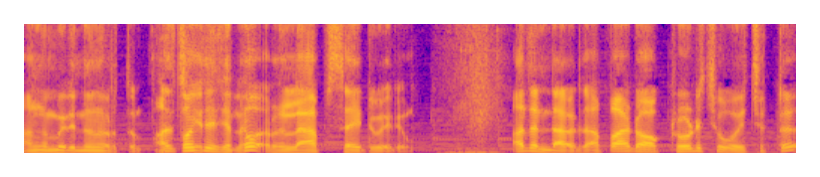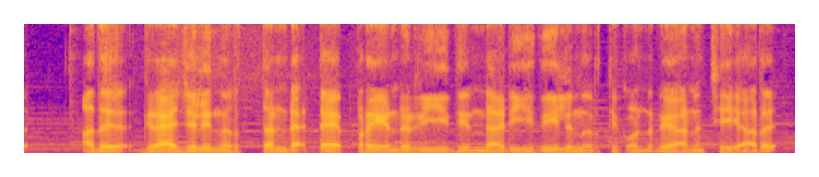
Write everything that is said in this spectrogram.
അങ്ങ് മരുന്ന് നിർത്തും. അത്. ചിലപ്പോൾ റിലാപ്സ് ആയിട്ട് വരും. അതുണ്ടാവരുത്. അപ്പോൾ ആ ഡോക്ടറോട് ചോദിച്ചിട്ട് അത് ഗ്രാജുവലി നിർത്തേണ്ട ടേപ്പർ ചെയ്യേണ്ട ഒരു രീതി ഉണ്ട് ആ രീതിയിൽ നിർത്തിക്കൊണ്ടുവരികയാണ് ചെയ്യാറ്.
